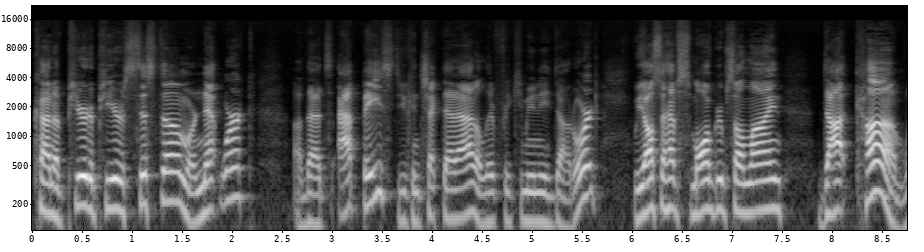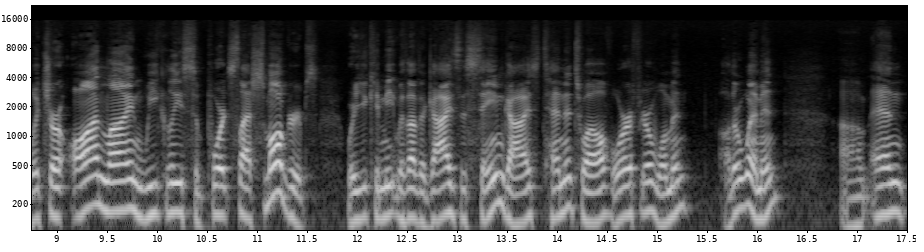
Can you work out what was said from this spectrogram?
kind of peer-to-peer system or network uh, that's app-based. You can check that out at livefreecommunity.org. We also have smallgroupsonline.com, which are online weekly support slash small groups where you can meet with other guys, the same guys, 10 to 12, or if you're a woman, other women um, and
